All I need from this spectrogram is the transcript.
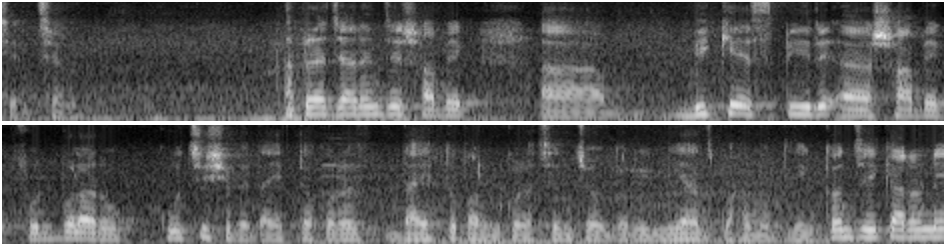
চেয়েছেন। আপনারা জানেন যে সাবেক বিকেএসপির সাবেক ফুটবলার ও কোচ হিসেবে দায়িত্ব করে, দায়িত্ব পালন করেছেন চৌধুরী নিয়াজ মাহমুদ লিঙ্কন। যে কারণে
